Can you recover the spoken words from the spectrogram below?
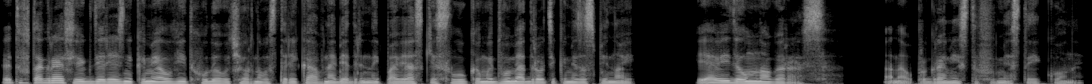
Эту фотографию, где Резник имел вид худого черного старика в набедренной повязке с луком и двумя дротиками за спиной, я видел много раз. Она у программистов вместо иконы.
